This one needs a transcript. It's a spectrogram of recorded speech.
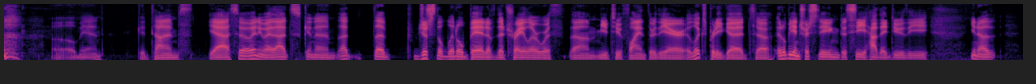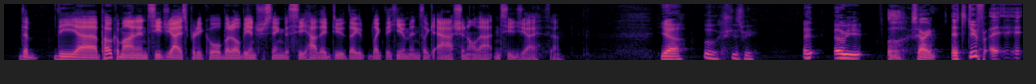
oh man, good times. Yeah. So anyway, that's gonna that the just the little bit of the trailer with um, Mewtwo flying through the air. It looks pretty good. So it'll be interesting to see how they do the, you know, the the uh, Pokemon and CGI is pretty cool, but it'll be interesting to see how they do the like the humans, like Ash and all that in CGI. So Yeah. Oh, excuse me. I, I mean, oh, sorry. It's due for it,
